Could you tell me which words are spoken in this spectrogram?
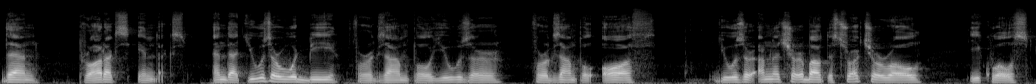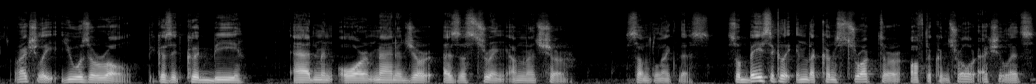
then products index. And that user would be, for example, user, for example, auth, user, I'm not sure about the structure role equals, or actually user role, because it could be admin or manager as a string, I'm not sure, something like this. So basically in the constructor of the controller, actually let's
